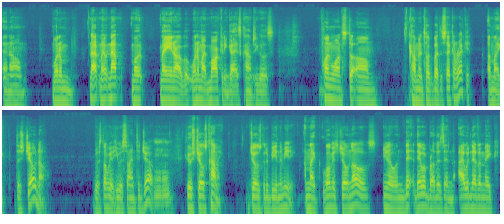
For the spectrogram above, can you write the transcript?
and um, one of not my not my my A&R, but one of my marketing guys comes. He goes, Pun wants to um come and talk about the second record. I'm like, does Joe know? He goes, no, he was signed to Joe. Mhm. He goes, Joe's coming. Joe's going to be in the meeting. I'm like, long as Joe knows, you know, and they, they were brothers, and I would never make,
